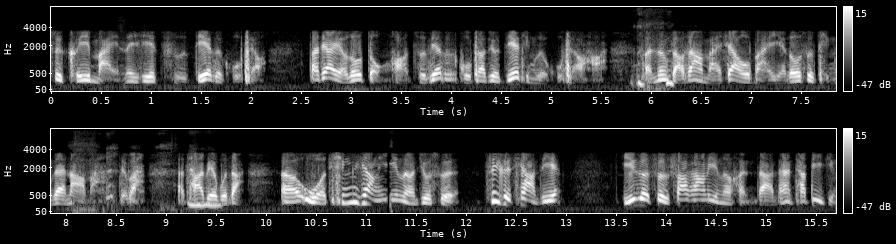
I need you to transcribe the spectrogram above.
是可以买那些止跌的股票。大家也都懂哈，止跌的股票就跌停的股票哈。反正早上买，下午买也都是停在那嘛，对吧？啊，差别不大。呃，我倾向于呢，就是这个下跌，一个是杀伤力呢很大，但是它毕竟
